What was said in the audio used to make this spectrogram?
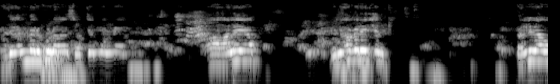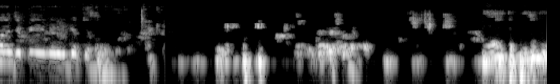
ప్రజలందరూ కూడా స్వచ్ఛందంగా ఆ ఆలయ ఇనాగరేషన్ తల్లి రావాలని చెప్పి నేను విజ్ఞప్తి చేస్తున్నాను. భారత ప్రజలు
